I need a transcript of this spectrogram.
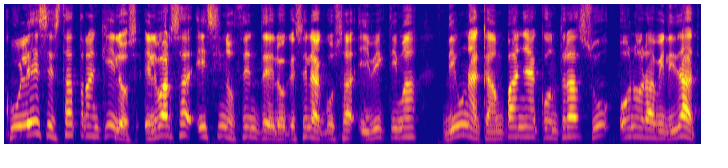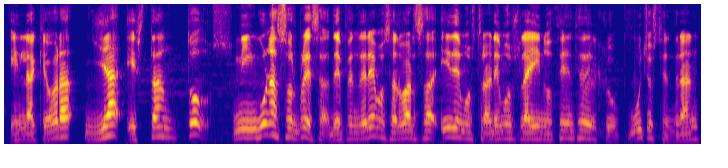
Culés está tranquilos, el Barça es inocente de lo que se le acusa y víctima de una campaña contra su honorabilidad en la que ahora ya están todos. Ninguna sorpresa, defenderemos al Barça y demostraremos la inocencia del club. Muchos tendrán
